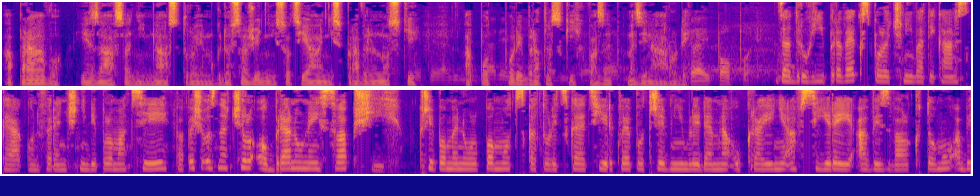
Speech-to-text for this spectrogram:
a právo je zásadním nástrojem k dosažení sociální spravedlnosti a podpory bratrských vazeb mezi národy. Za druhý prvek společný vatikánské a konferenční diplomacii papež označil obranu nejslabších. Připomenul pomoc katolické církve potřebným lidem na Ukrajině a v Sýrii a vyzval k tomu, aby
